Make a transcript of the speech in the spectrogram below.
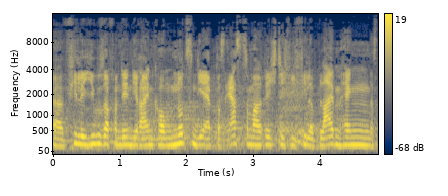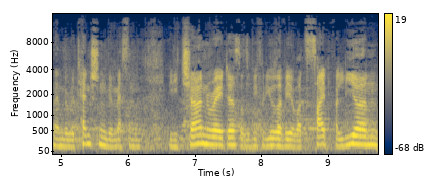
äh, viele User von denen, die reinkommen, nutzen die App das erste Mal richtig, wie viele bleiben hängen, das nennen wir Retention. Wir messen, wie die Churn Rate ist, also wie viele User wir über Zeit verlieren,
